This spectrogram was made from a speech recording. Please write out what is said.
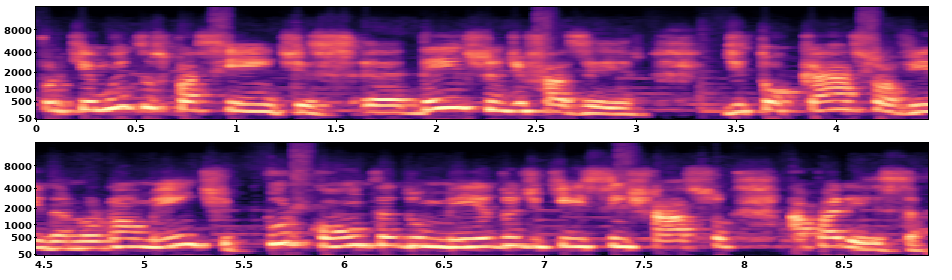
porque muitos pacientes é, deixam de fazer, de tocar a sua vida normalmente por conta do medo de que esse inchaço apareça.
